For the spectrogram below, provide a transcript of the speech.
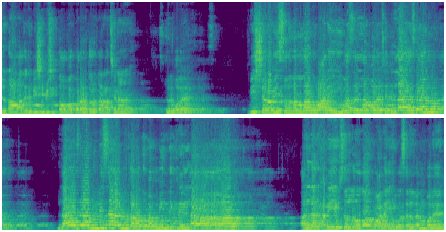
এজন্য আমাদের বেশি বেশি তওবা করার দরকার আছে না নাই? জোরে বলেন। বিশ্বনবী সাল্লাল্লাহু আলাইহি ওয়াসাল্লাম বলেছেন, লা ইয়াজালু লা ইয়াজালু লিসানুকা রাতবান মিন যিকরিল্লাহ। আল্লাহর হাবিব সাল্লাল্লাহু আলাইহি ওয়াসাল্লাম বলেন,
